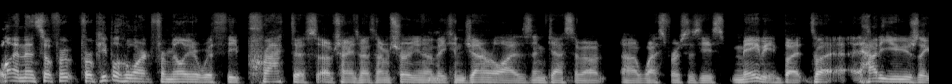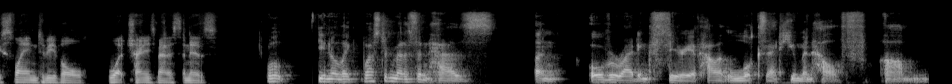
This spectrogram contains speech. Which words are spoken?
Well, and then so for, for people who aren't familiar with the practice of Chinese medicine, I'm sure you know they can generalize and guess about uh, West versus East, maybe. But so uh, how do you usually explain to people what Chinese medicine is? Well, you know, like Western medicine has an overriding theory of how it looks at human health, um,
